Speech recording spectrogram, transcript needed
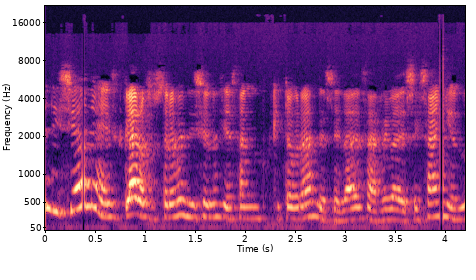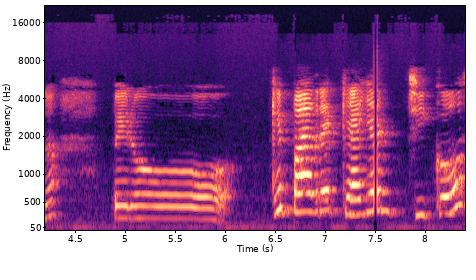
bendiciones. Claro, sus tres bendiciones ya están un poquito grandes, edades arriba de seis años, ¿no? Pero qué padre que hayan chicos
